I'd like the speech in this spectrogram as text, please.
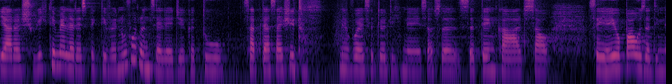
iarăși victimele respective nu vor înțelege că tu s-ar putea să ai și tu nevoie să te odihnești sau să, să te încarci sau să iei o pauză din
